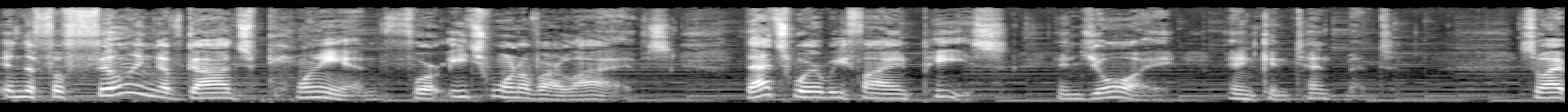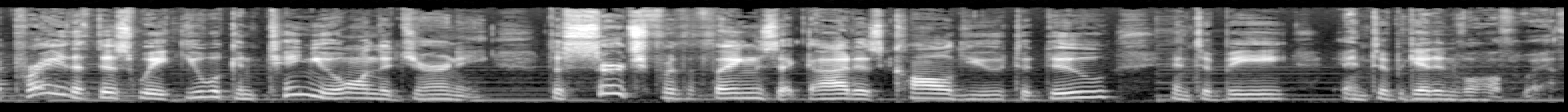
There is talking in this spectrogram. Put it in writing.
in the fulfilling of God's plan for each one of our lives, that's where we find peace and joy and contentment. So I pray that this week you will continue on the journey to search for the things that God has called you to do and to be and to get involved with.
